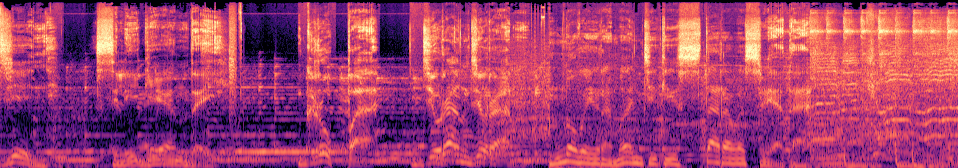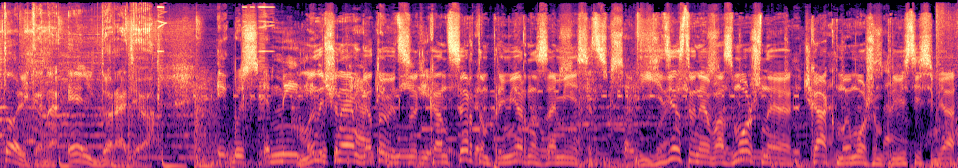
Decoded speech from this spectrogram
День с легендой. Группа Дюран Дюран. Новые романтики Старого Света. Только на Эльдо Радио. Мы начинаем готовиться к концертам примерно за месяц. Единственное возможное, как мы можем привести себя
